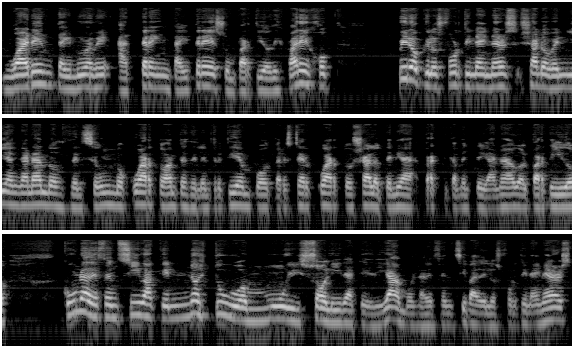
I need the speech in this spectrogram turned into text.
49 a 33, un partido disparejo. pero que los 49ers ya lo venían ganando desde el segundo cuarto, antes del entretiempo, tercer cuarto, ya lo tenía prácticamente ganado al partido, con una defensiva que no estuvo muy sólida, que digamos, la defensiva de los 49ers,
